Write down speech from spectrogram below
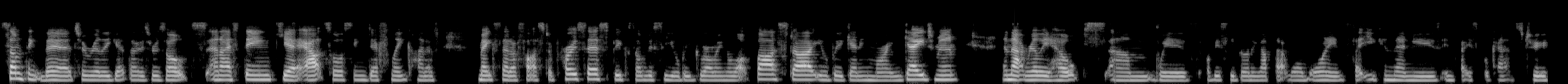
something there to really get those results. And I think, yeah, outsourcing definitely kind of makes that a faster process because obviously you'll be growing a lot faster, you'll be getting more engagement, and that really helps um, with obviously building up that warm audience that you can then use in Facebook ads to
